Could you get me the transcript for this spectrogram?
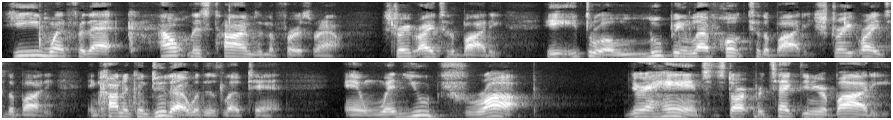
he went for that countless times in the first round. Straight right to the body. He, he threw a looping left hook to the body, straight right to the body. And Conor can do that with his left hand. And when you drop your hands to start protecting your body,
